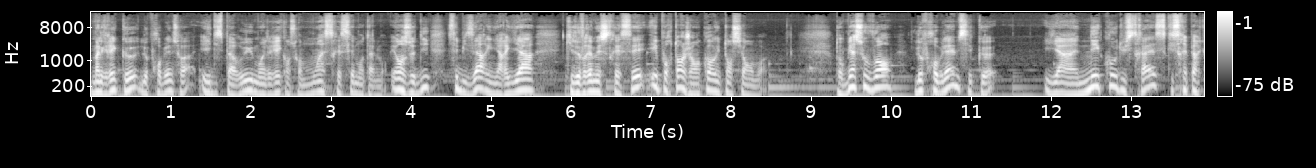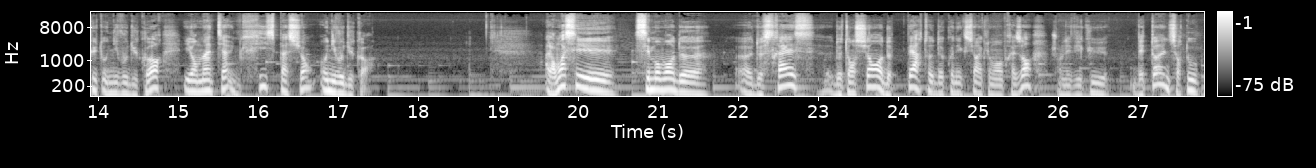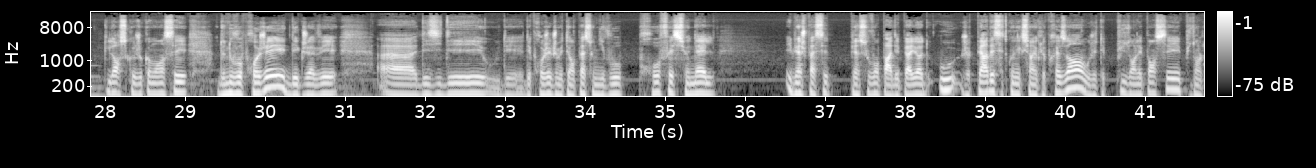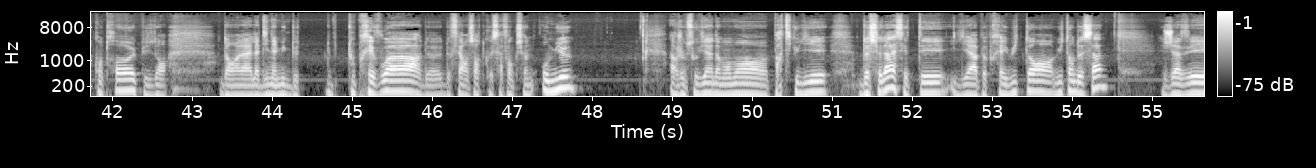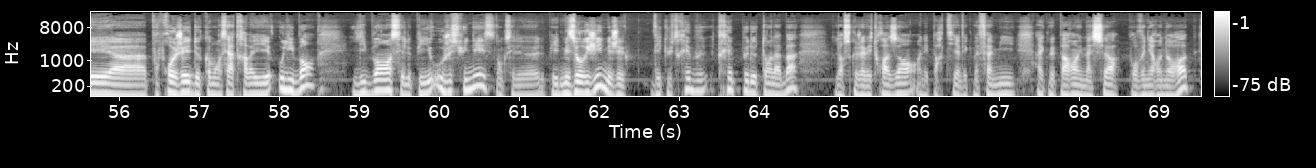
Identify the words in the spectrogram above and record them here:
malgré que le problème soit ait disparu, malgré qu'on soit moins stressé mentalement. Et on se dit, c'est bizarre, il n'y a rien qui devrait me stresser, et pourtant j'ai encore une tension en moi. Donc bien souvent, le problème, c'est que il y a un écho du stress qui se répercute au niveau du corps et on maintient une crispation au niveau du corps. Alors moi, ces, ces moments de, de stress, de tension, de perte de connexion avec le moment présent, j'en ai vécu des tonnes, surtout lorsque je commençais de nouveaux projets, dès que j'avais euh, des idées ou des, projets que je mettais en place au niveau professionnel, eh bien je passais bien souvent par des périodes où je perdais cette connexion avec le présent, où j'étais plus dans les pensées, plus dans le contrôle, plus dans la, dynamique de, tout prévoir, de, faire en sorte que ça fonctionne au mieux. Alors je me souviens d'un moment particulier de cela, c'était il y a à peu près 8 ans, 8 ans de ça. J'avais euh, pour projet de commencer à travailler au Liban. Liban, c'est le pays où je suis né, donc c'est le, pays de mes origines, mais j'ai vécu très, très peu de temps là-bas. Lorsque j'avais 3 ans, on est parti avec ma famille, avec mes parents et ma soeur pour venir en Europe.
